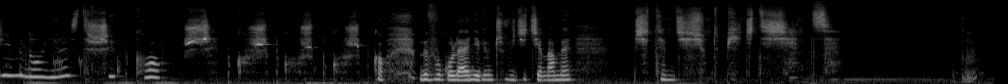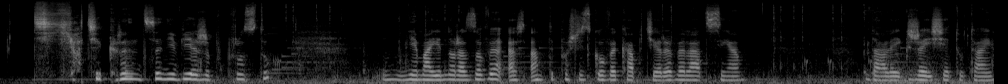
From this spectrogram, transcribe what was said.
zimno jest. Szybko, szybko, szybko, szybko, szybko. My w ogóle, nie wiem czy widzicie, mamy 75 tysięcy. Ja cię kręcę, nie wierzę po prostu. Nie ma jednorazowe, antypoślizgowe kapcie. Rewelacja. Dalej, grzej się tutaj.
